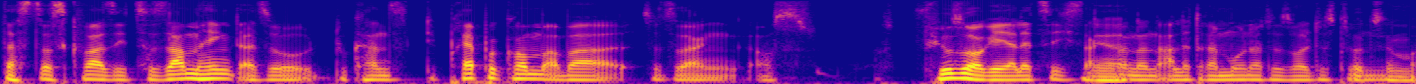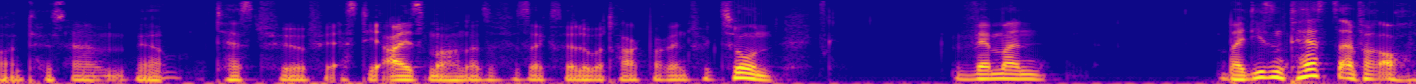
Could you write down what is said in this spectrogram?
dass das quasi zusammenhängt. Also du kannst die PrEP bekommen, aber sozusagen aus, Fürsorge ja letztlich sagt Ja. man dann alle drei Monate solltest du einen einen Test. ähm, ja. Test für, für STIs machen, also für sexuell übertragbare Infektionen. Wenn man bei diesen Tests einfach auch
